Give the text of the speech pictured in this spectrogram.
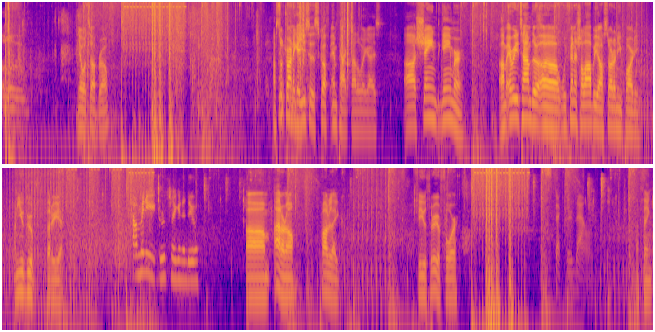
Oh, Yo, what's up, bro? I'm still trying to get used to the SCUF Impact, by the way, guys. Uh, Shane the gamer. Um, every time the uh we finish a lobby, I'll start a new party, a new group. Better yet. How many groups are you gonna do? Um, I don't know, probably like few, three or four, Spectre down. I think.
